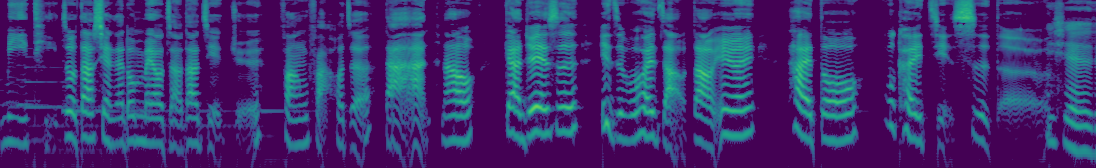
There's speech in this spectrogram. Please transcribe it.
谜题，就到现在都没有找到解决方法或者答案，然后感觉也是一直不会找到，因为太多不可以解释的一些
